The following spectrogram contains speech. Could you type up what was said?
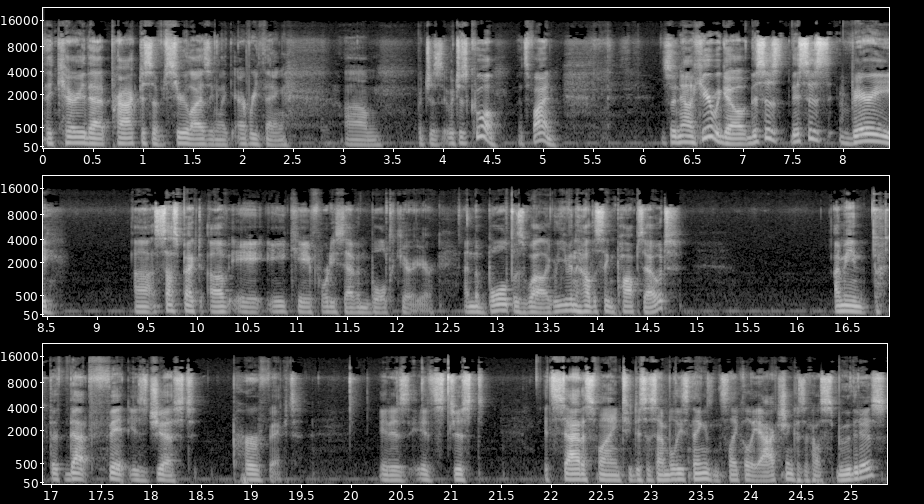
they carry that practice of serializing like everything, um, which is which is cool. It's fine. So now here we go. This is this is very uh, suspect of a AK-47 bolt carrier, and the bolt as well. Like even how this thing pops out. I mean, th that fit is just perfect. It is. It's just. It's satisfying to disassemble these things and cycle the action because of how smooth it is.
